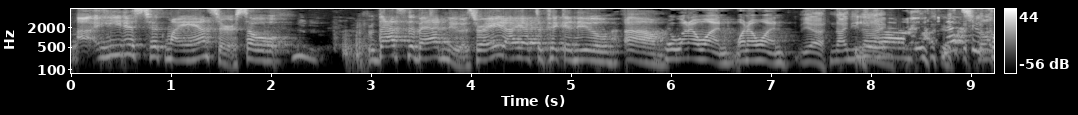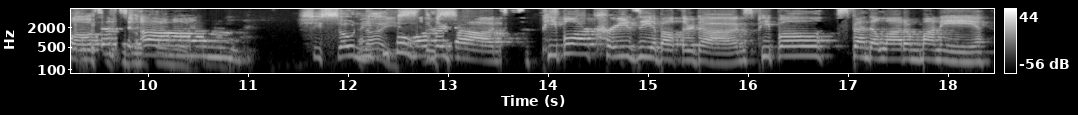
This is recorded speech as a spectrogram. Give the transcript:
Uh, he just took my answer. So that's the bad news, right? I have to pick a new. Um, The 101, 101. Yeah, ninety nine. yeah, that's too close. That's um. She's so I mean, nice. People love There's- their dogs. People are crazy about their dogs. People spend a lot of money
